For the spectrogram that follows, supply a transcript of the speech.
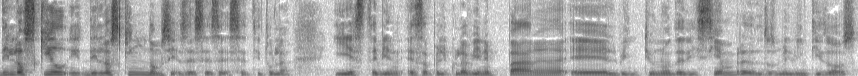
The Lost, Kill, The Lost Kingdom se, se, se, titula. Y este, bien, esa película viene para el 21 de diciembre del 2022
